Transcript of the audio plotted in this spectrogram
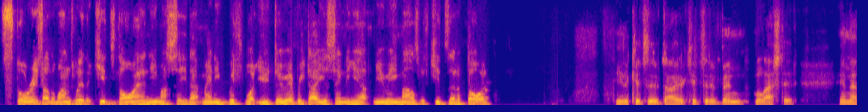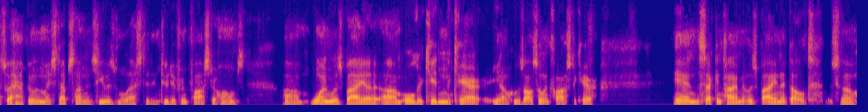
stories are the ones where the kids die, and you must see that many with what you do every day. You're sending out new emails with kids that have died. Either kids that have died or kids that have been molested. And that's what happened with my stepson is he was molested in two different foster homes. Um, one was by a um, older kid in the care, you know, who was also in foster care. And the second time it was by an adult. So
